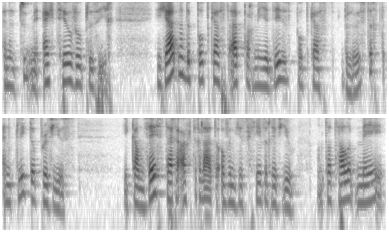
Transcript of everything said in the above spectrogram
en het doet me echt heel veel plezier. Je gaat naar de podcast-app waarmee je deze podcast beluistert en klikt op reviews. Je kan vijf sterren achterlaten of een geschreven review, want dat helpt mij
